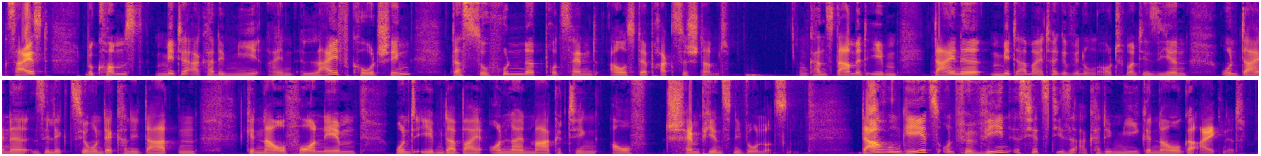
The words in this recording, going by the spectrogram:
Das heißt, du bekommst mit der Akademie ein Live-Coaching, das zu 100% aus der Praxis stammt und kannst damit eben deine Mitarbeitergewinnung automatisieren und deine Selektion der Kandidaten genau vornehmen und eben dabei Online-Marketing auf Champions-Niveau nutzen. Darum geht's und für wen ist jetzt diese Akademie genau geeignet?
